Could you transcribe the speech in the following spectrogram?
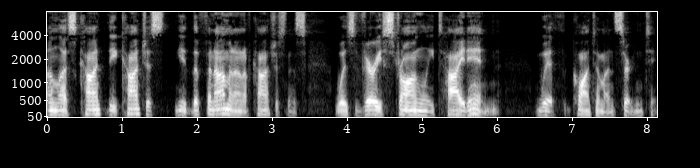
unless con- the conscious the phenomenon of consciousness was very strongly tied in with quantum uncertainty.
